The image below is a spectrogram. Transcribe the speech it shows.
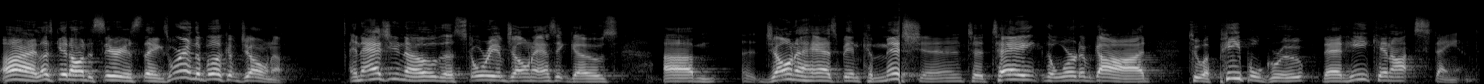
All right, let's get on to serious things. We're in the book of Jonah. And as you know, the story of Jonah as it goes, um, Jonah has been commissioned to take the word of God to a people group that he cannot stand.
